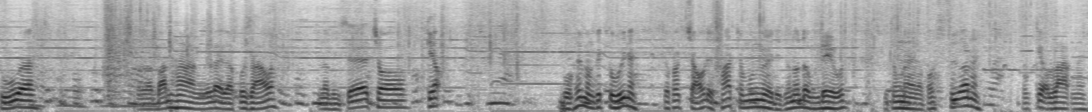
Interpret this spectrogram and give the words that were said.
chú uh, là bán hàng với lại là cô giáo á, là mình sẽ cho kẹo. Buộc hết bằng cái túi này cho các cháu để phát cho mỗi người để cho nó đồng đều ấy. Thì trong này là có sữa này, có kẹo lạc này,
